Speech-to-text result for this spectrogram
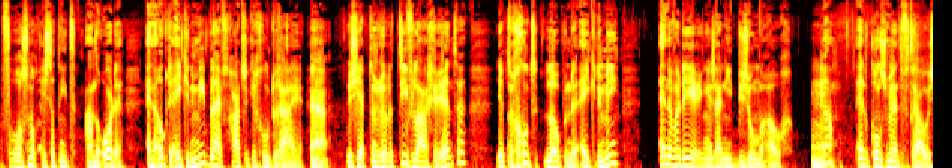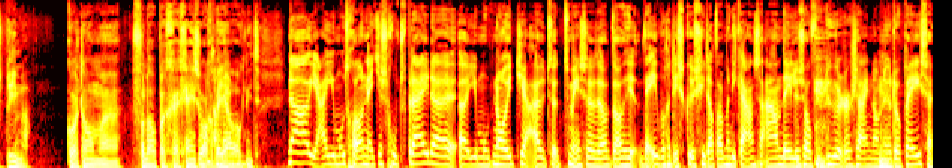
Vooralsnog is dat niet aan de orde. En ook de economie blijft hartstikke goed draaien. Ja. Dus je hebt een relatief lage rente, je hebt een goed lopende economie en de waarderingen zijn niet bijzonder hoog. Hmm. Nou, en het consumentenvertrouwen is prima. Kortom, eh, voorlopig eh, geen zorgen bij jou ook niet. Nou ja, je moet gewoon netjes goed spreiden. Eh, je moet nooit je uit, tenminste dat, dat- de eeuwige discussie dat Amerikaanse aandelen zoveel duurder zijn dan Europese.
